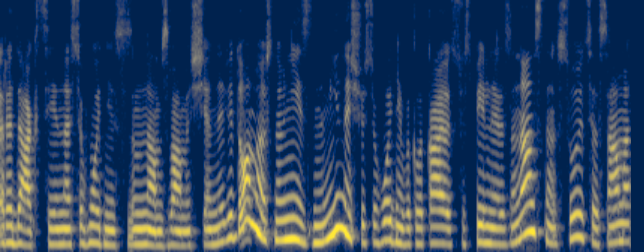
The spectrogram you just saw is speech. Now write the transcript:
редакції на сьогодні нам з вами ще невідомий, основні зміни, що сьогодні викликають суспільний резонанс, стосуються саме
